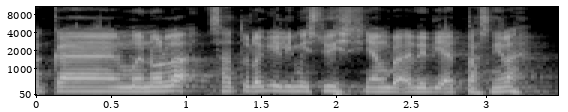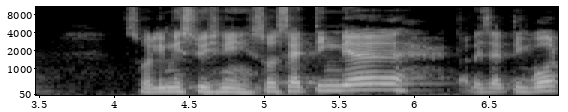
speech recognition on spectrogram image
akan menolak satu lagi limit switch yang berada di atas ni lah. So limit switch ni. So setting dia tak ada setting board.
